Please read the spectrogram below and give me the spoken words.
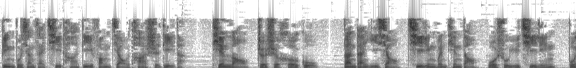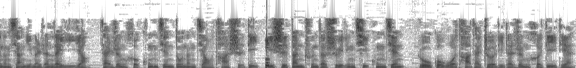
并不像在其他地方脚踏实地的。天老，这是何故？淡淡一笑，气灵问天道：“我属于气灵，不能像你们人类一样，在任何空间都能脚踏实地。你是单纯的水灵气空间，如果我踏在这里的任何地点。”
